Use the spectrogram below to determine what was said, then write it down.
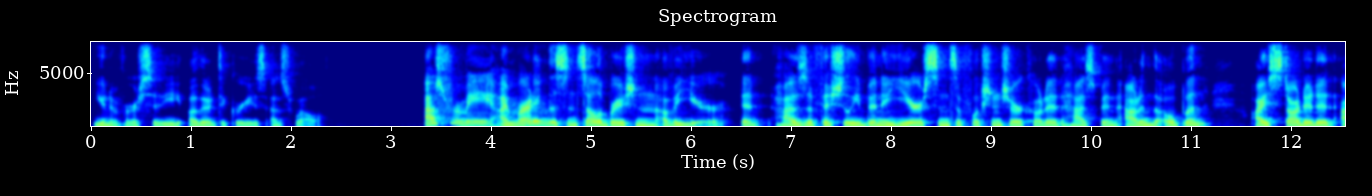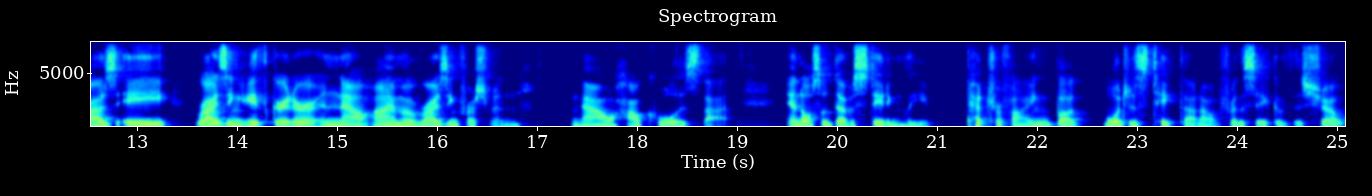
university, other degrees as well. As for me, I'm writing this in celebration of a year. It has officially been a year since Affliction Sugarcoated has been out in the open. I started it as a rising eighth grader, and now I'm a rising freshman. Now, how cool is that? And also devastatingly petrifying, but we'll just take that out for the sake of this show.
